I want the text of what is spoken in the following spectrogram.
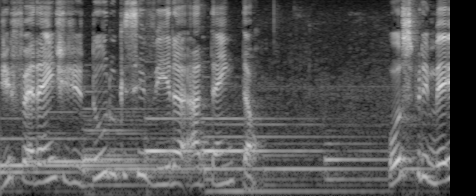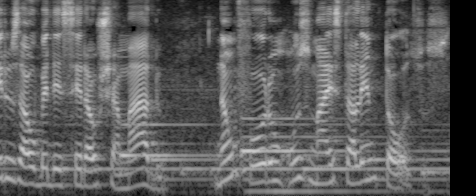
diferente de tudo que se vira até então. Os primeiros a obedecer ao chamado não foram os mais talentosos,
